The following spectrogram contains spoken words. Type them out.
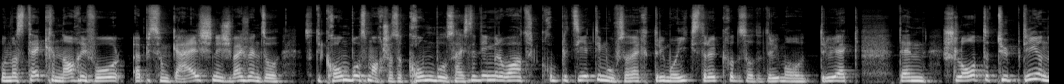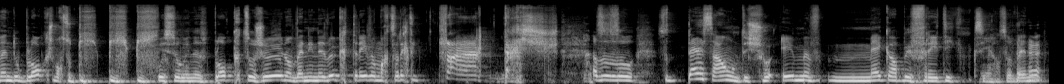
Und was Tekken nach wie vor etwas vom Geilsten ist, weißt du, wenn du so, so die Kombos machst. Also, Kombos heisst nicht immer, wow, komplizierte Moves, sondern eigentlich dreimal X drücken oder so, oder dreimal Dreieck. Dann schlägt der Typ dich und wenn du blockst, machst du duff, ist so, wenn er blockt so schön und wenn ich ihn wirklich treffe, macht es so richtig. Also so, so der Sound ist schon immer mega befriedigend gewesen. Also wenn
